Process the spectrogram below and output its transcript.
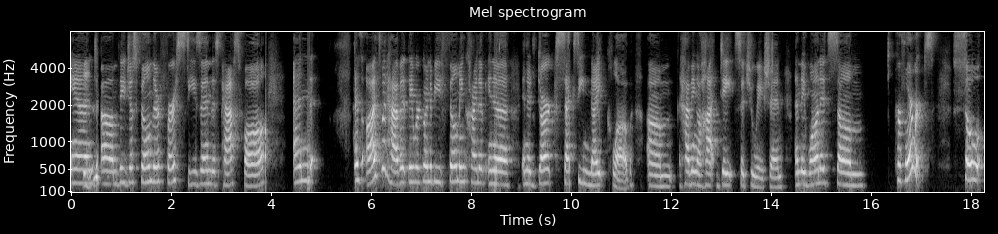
And um, they just filmed their first season this past fall. And as odds would have it, they were going to be filming kind of in a in a dark, sexy nightclub, um, having a hot date situation, and they wanted some performers. So,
